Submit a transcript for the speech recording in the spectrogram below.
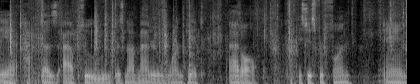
Yeah, does absolutely does not matter one bit at all. It's just for fun, and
